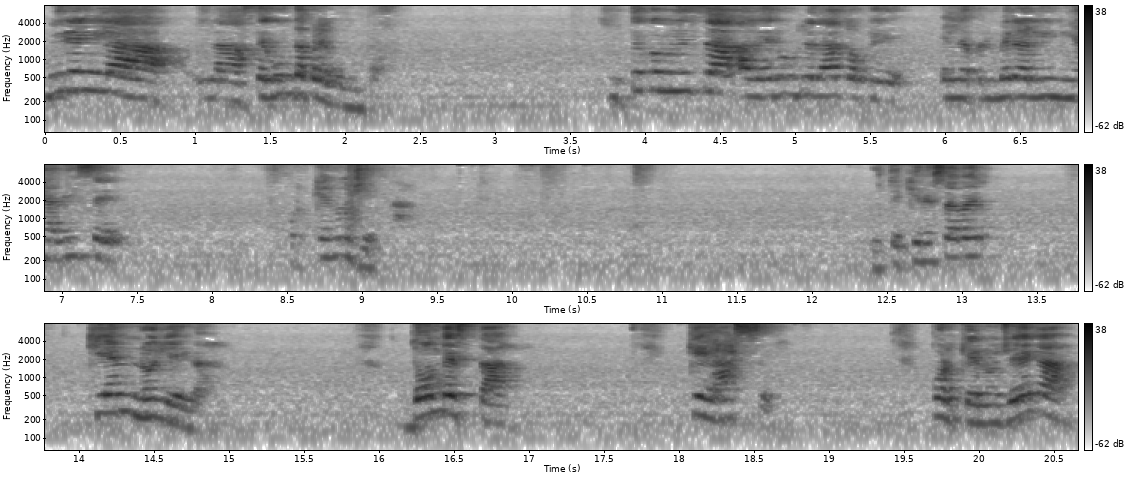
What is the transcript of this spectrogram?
Miren la, la segunda pregunta. Si usted comienza a leer un relato que en la primera línea dice, ¿por qué no llega? Usted quiere saber quién no llega, dónde está, qué hace, por qué no llega,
